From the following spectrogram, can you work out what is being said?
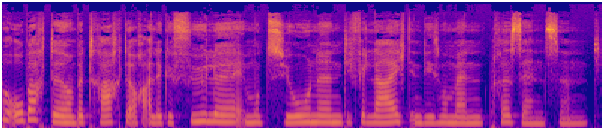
Beobachte und betrachte auch alle Gefühle, Emotionen, die vielleicht in diesem Moment präsent sind.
